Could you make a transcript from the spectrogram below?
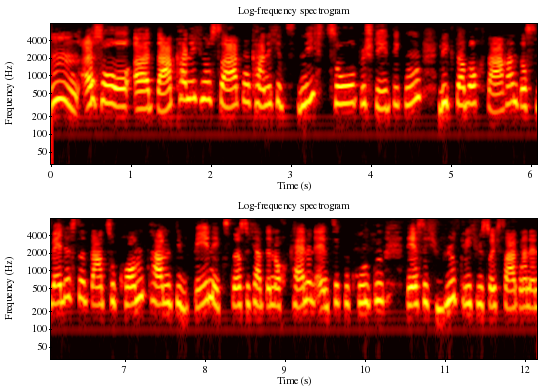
Hm, also äh, da kann ich nur sagen, kann ich jetzt nicht so bestätigen, liegt aber auch daran, dass wenn es dann dazu kommt, haben die wenigsten, also ich hatte noch keinen einzigen Kunden, der sich wirklich, wie soll ich sagen, eine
